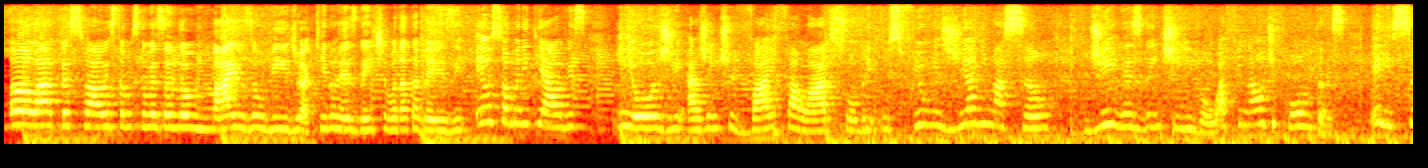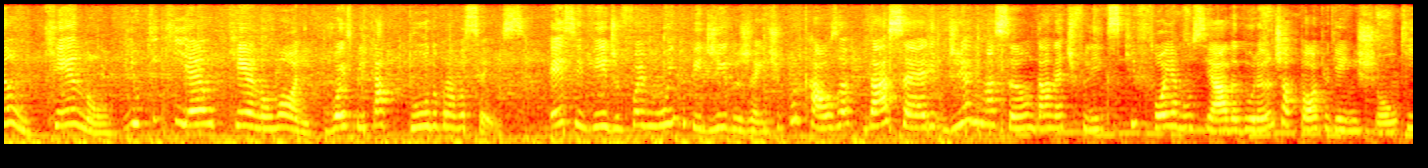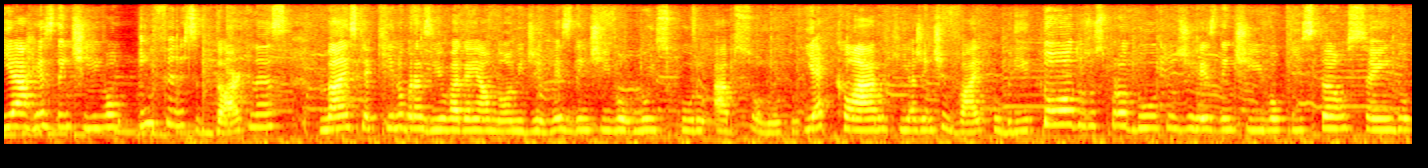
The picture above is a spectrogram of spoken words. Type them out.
Olá pessoal, estamos começando mais um vídeo aqui no Resident Evil Database. Eu sou a Monique Alves e hoje a gente vai falar sobre os filmes de animação de Resident Evil. Afinal de contas, eles são canon. E o que, que é o canon, Moni? Vou explicar tudo pra vocês. Esse vídeo foi muito pedido, gente, por causa da série de animação da Netflix que foi anunciada durante a Tokyo Game Show, que é a Resident Evil Infinite Darkness, mas que aqui no Brasil vai ganhar o nome de Resident Evil no escuro absoluto. E é claro que a gente vai cobrir todos os produtos de Resident Evil que estão sendo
